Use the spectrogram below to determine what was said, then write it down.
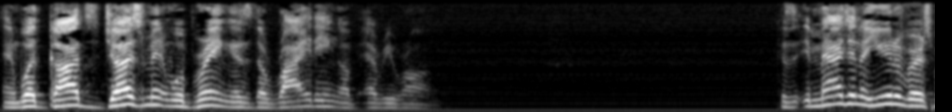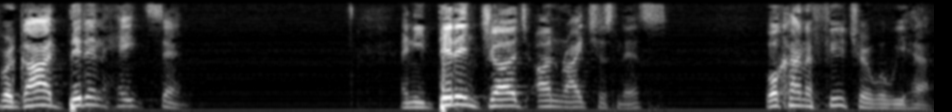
And what God's judgment will bring is the righting of every wrong. Because imagine a universe where God didn't hate sin and he didn't judge unrighteousness. What kind of future will we have?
